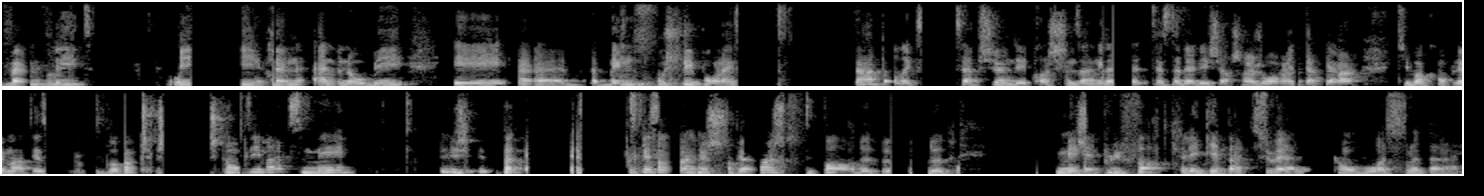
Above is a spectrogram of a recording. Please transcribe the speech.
Van Vliet, Ananobi et euh, Baines Boucher pour l'instant, pour l'exception des prochaines années, tu d'aller chercher un joueur intérieur qui va complémenter ce groupe. Je, je comprends, Max, mais est-ce que c'est un championnat? Je suis hors de, toi, mais je suis plus forte que l'équipe actuelle qu'on voit sur le terrain.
